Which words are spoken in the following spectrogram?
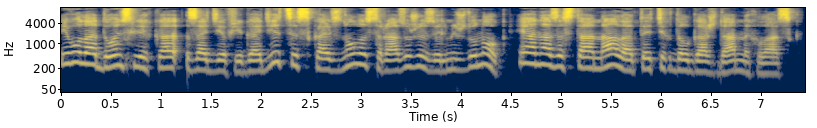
Его ладонь слегка, задев ягодицы, скользнула сразу же за между ног, и она застонала от этих долгожданных ласк.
